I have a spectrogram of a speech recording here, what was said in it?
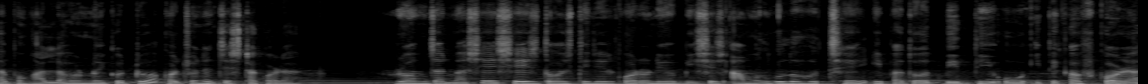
এবং আল্লাহর নৈকট্য অর্জনের চেষ্টা করা। রমজান মাসের শেষ দশ দিনের করণীয় বিশেষ আমলগুলো হচ্ছে ইবাদত বৃদ্ধি ও ইতেকাফ করা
